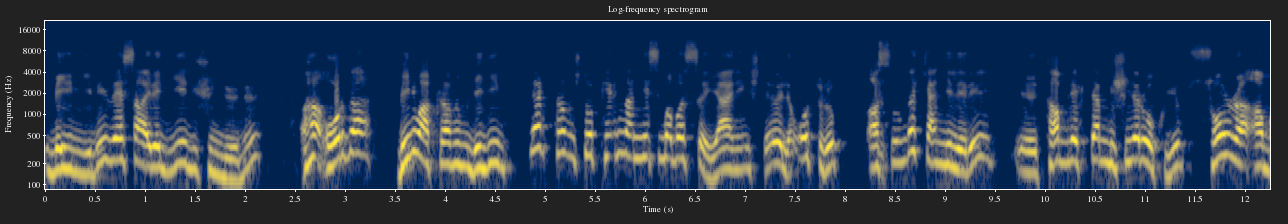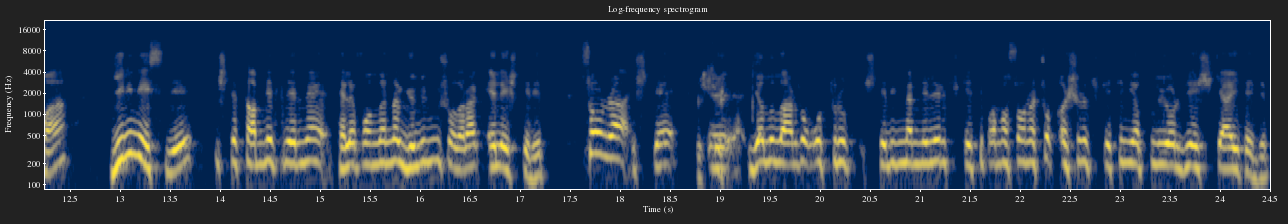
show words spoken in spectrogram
benim gibi vesaire diye düşündüğünü. Aha orada benim akranım dediğim tipler tam işte o perinin annesi babası. Yani işte öyle oturup aslında kendileri e, tabletten bir şeyler okuyup sonra ama yeni nesli işte tabletlerine, telefonlarına gömülmüş olarak eleştirip sonra işte e, yalılarda oturup işte bilmem neleri tüketip ama sonra çok aşırı tüketim yapılıyor diye şikayet edip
